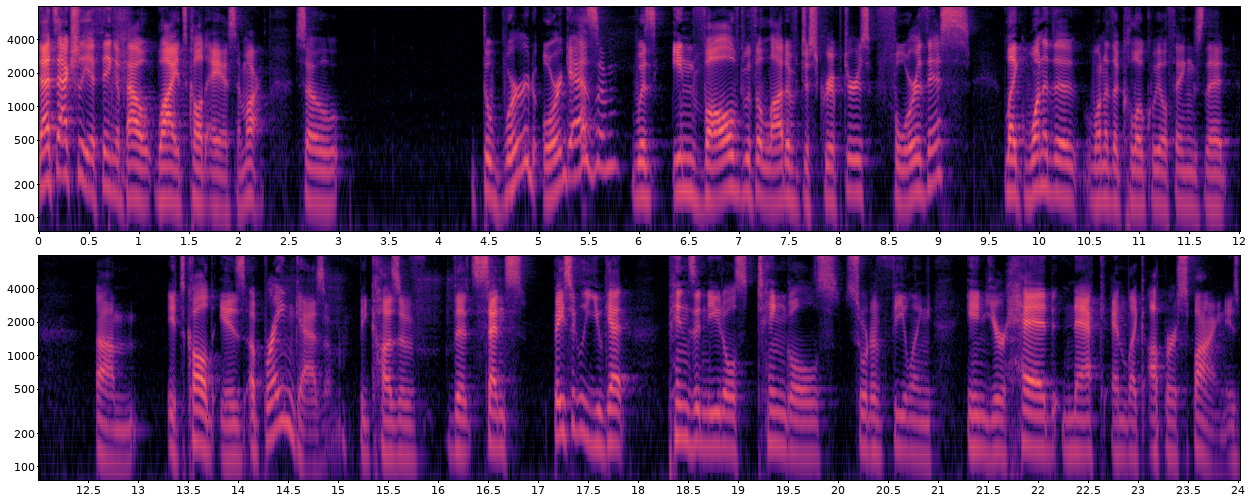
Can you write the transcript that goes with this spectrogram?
That's actually a thing about why it's called ASMR. So the word orgasm was involved with a lot of descriptors for this. Like one of the one of the colloquial things that um, it's called is a braingasm because of the sense. Basically, you get pins and needles, tingles, sort of feeling in your head, neck, and like upper spine. Is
